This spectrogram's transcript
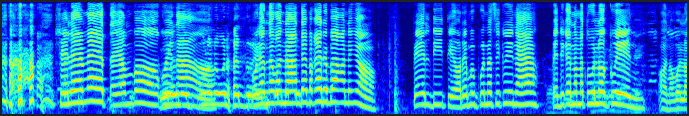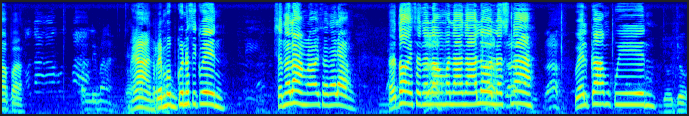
Shelemet, ayan po, Queen Kulang na- kulang na 100. Kulang na 100. Magkano ba ang ano nyo? PLDT, oh. remove ko na si Queen ha. Pwede ka na matulog, Queen. Oh, nawala pa. Ayan, remove ko na si Queen. Isa na lang, no? isa na lang. Ito, isa na lang mananalo. Last na. Welcome, Queen. Jojo.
